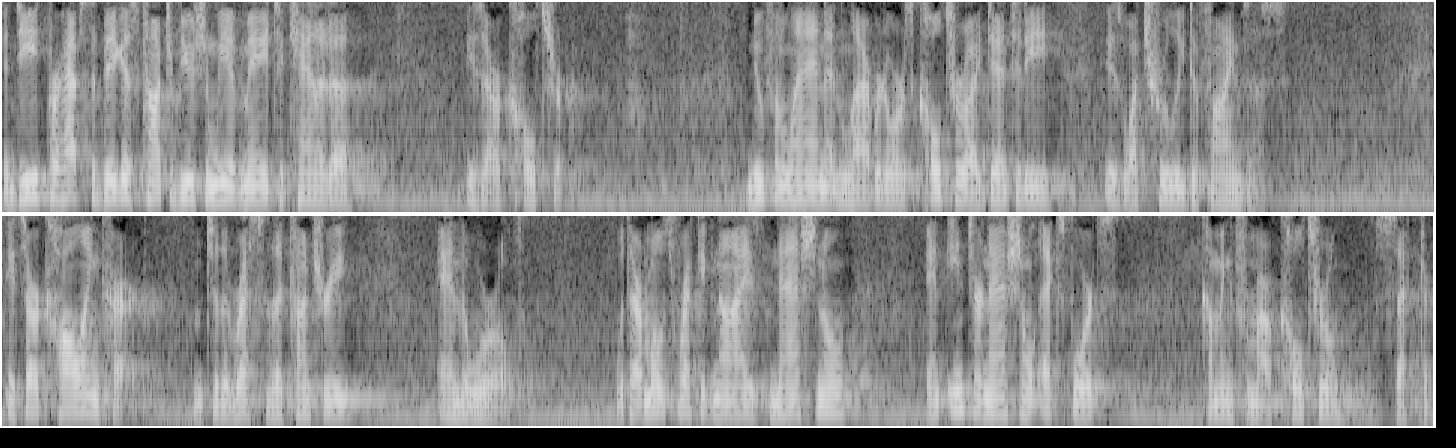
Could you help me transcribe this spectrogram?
Indeed, perhaps the biggest contribution we have made to Canada is our culture. Newfoundland and Labrador's cultural identity is what truly defines us. It's our calling card to the rest of the country and the world, with our most recognized national and international exports coming from our cultural sector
